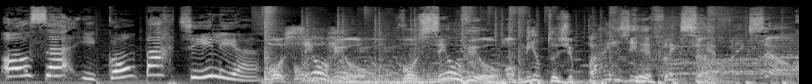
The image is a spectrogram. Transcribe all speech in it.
Ouça e compartilha. Você ouviu? Você ouviu? Momentos de paz e reflexão. reflexão.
